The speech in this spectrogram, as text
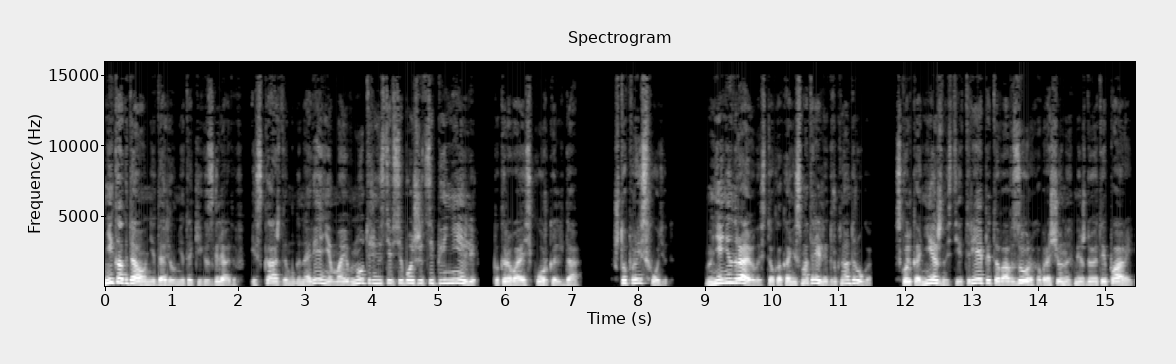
Никогда он не дарил мне таких взглядов, и с каждым мгновением мои внутренности все больше цепенели, покрываясь коркой льда. Что происходит? Мне не нравилось то, как они смотрели друг на друга. Сколько нежности и трепета во взорах, обращенных между этой парой,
